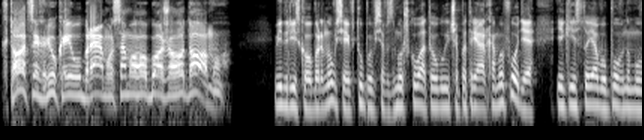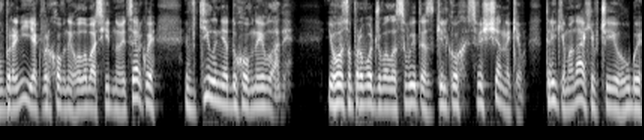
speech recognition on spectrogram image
Хто це грюкає у браму самого Божого дому? Він різко обернувся і втупився в зморшкувате обличчя патріарха Мефодія, який стояв у повному вбранні, як верховний голова східної церкви, втілення духовної влади. Його супроводжувала свита з кількох священників, трійки монахів, чиї губи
